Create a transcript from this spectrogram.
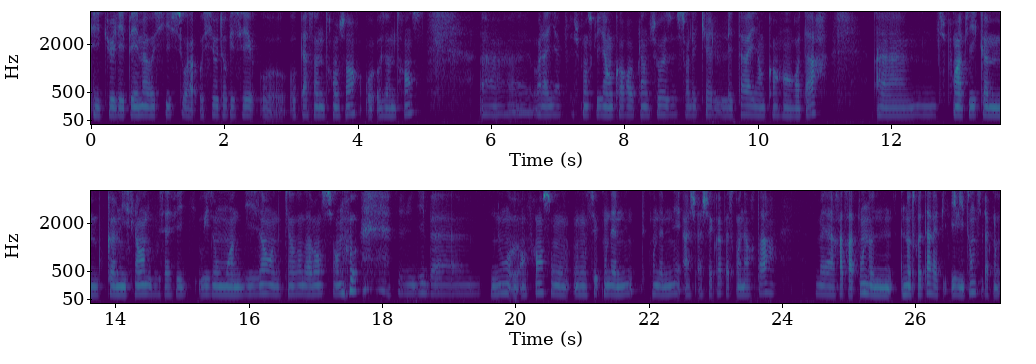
et que les PMA aussi soient aussi autorisés aux, personnes transgenres, aux hommes trans. Euh, voilà, il y a, je pense qu'il y a encore plein de choses sur lesquelles l'État est encore en retard. Euh, je prends un pays comme, comme l'Islande où, ça fait, où ils ont moins de 10 ans, 15 ans d'avance sur nous. Je me dis, bah, nous en France, on, on se fait condamner, condamner à, ch- à chaque fois parce qu'on est en retard. Mais rattrapons nos- notre retard et puis évitons de se faire con-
